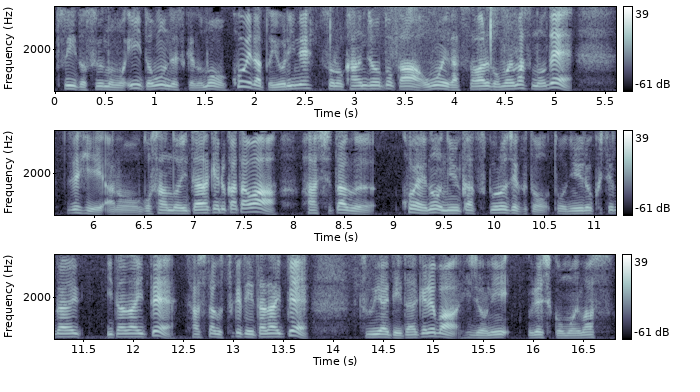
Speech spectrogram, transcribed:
ツイートするのもいいと思うんですけども声だとよりねその感情とか思いが伝わると思いますので是非ご賛同いただける方は「ハッシュタグ声の入活プロジェクト」と入力していただいてハッシュタグつけていただいてつぶやいていただければ非常に嬉しく思います。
